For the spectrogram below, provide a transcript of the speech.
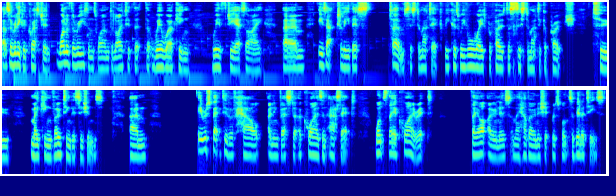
That's a really good question. One of the reasons why I'm delighted that, that we're working with GSI um, is actually this term systematic, because we've always proposed a systematic approach to making voting decisions. Um, irrespective of how an investor acquires an asset, once they acquire it, they are owners and they have ownership responsibilities.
